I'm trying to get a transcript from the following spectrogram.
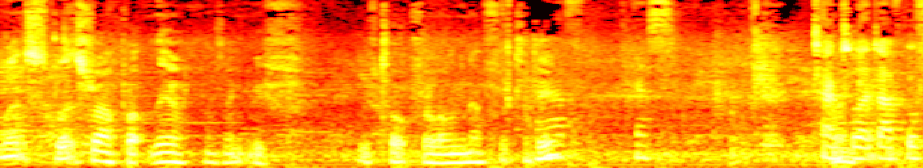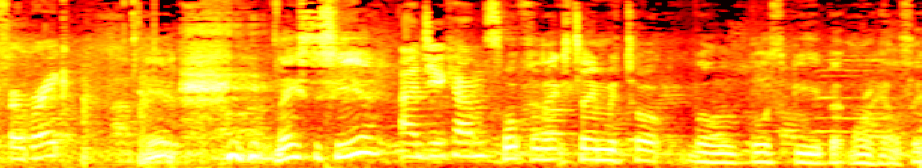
let's let's wrap up there. I think we've we've talked for long enough for today. Yes, time to let Daf go for a break. Yeah. nice to see you. And you, Cams, Hopefully next time we talk, we'll both be a bit more healthy.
